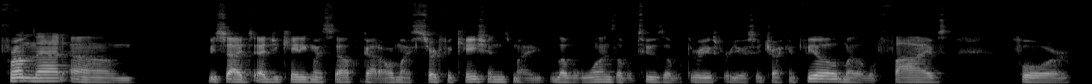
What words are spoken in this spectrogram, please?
From that, um, besides educating myself, got all my certifications, my level ones, level twos, level threes for USA Track and Field, my level fives for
